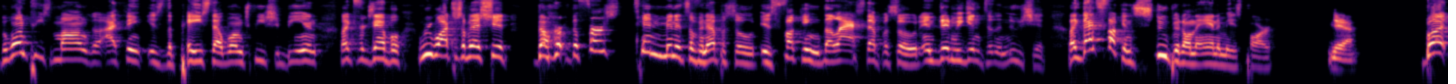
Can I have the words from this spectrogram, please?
the One Piece manga, I think is the pace that One Piece should be in. Like for example, rewatching some of that shit, the the first 10 minutes of an episode is fucking the last episode and then we get into the new shit. Like that's fucking stupid on the anime's part. Yeah. But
